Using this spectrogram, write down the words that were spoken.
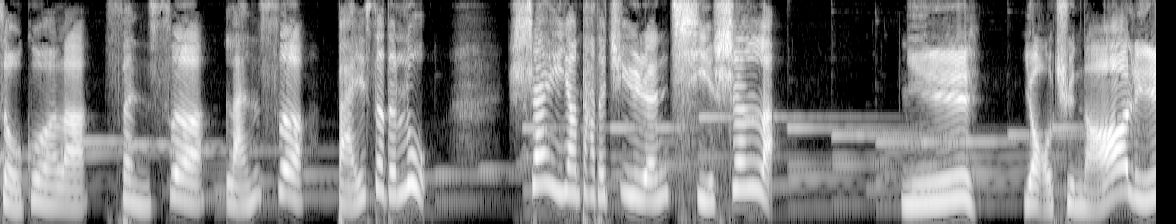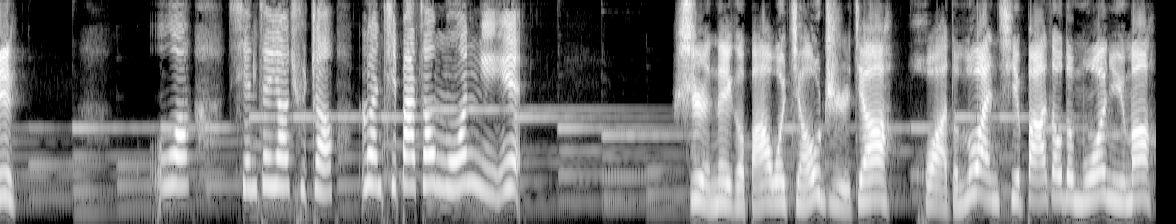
走过了粉色、蓝色、白色的路，山一样大的巨人起身了。你要去哪里？我现在要去找乱七八糟魔女。是那个把我脚趾甲画的乱七八糟的魔女吗？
